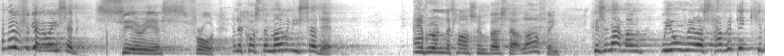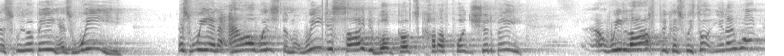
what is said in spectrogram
I never forget the way he said, serious fraud. And of course, the moment he said it, everyone in the classroom burst out laughing. Because in that moment, we all realized how ridiculous we were being as we, as we in our wisdom, we decided what God's cutoff point should be. Uh, we laughed because we thought, you know what?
